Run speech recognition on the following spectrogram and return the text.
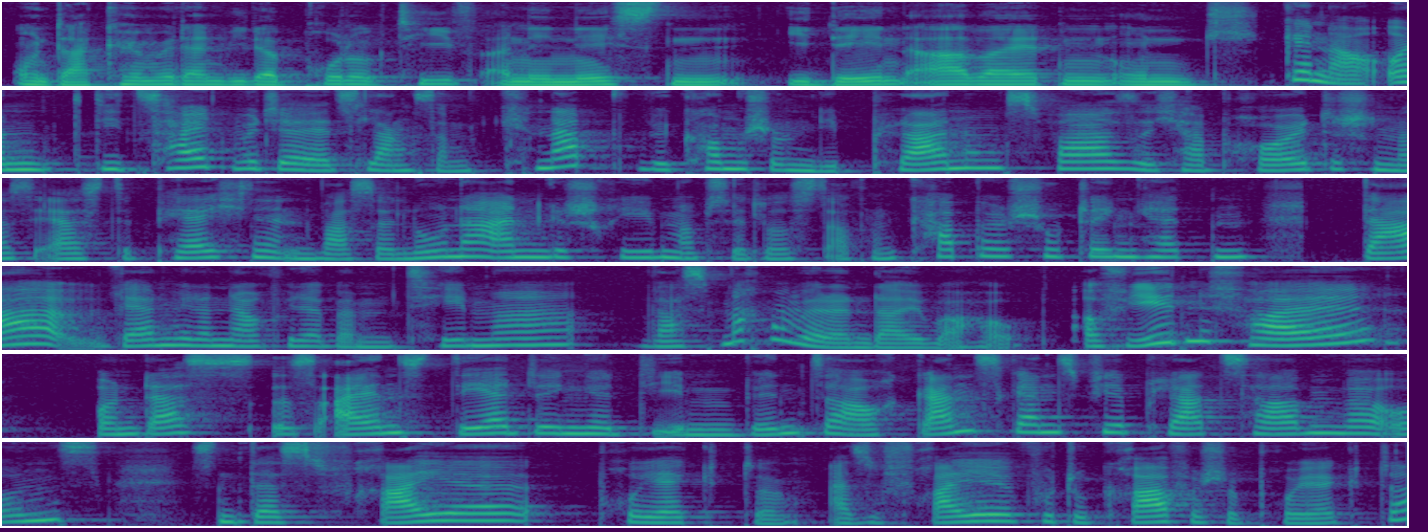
Und da können wir dann wieder produktiv an den nächsten Ideen arbeiten und Genau, und die Zeit wird ja jetzt langsam knapp. Wir kommen schon in die Planungsphase. Ich habe heute schon das erste Pärchen in Barcelona angeschrieben, ob sie Lust auf ein Couple-Shooting hätten. Da wären wir dann auch wieder beim Thema, was machen wir denn da überhaupt? Auf jeden Fall, und das ist eins der Dinge, die im Winter auch ganz, ganz viel Platz haben bei uns, sind das freie Projekte, also freie fotografische Projekte.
